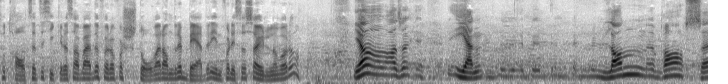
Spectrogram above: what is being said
totalt sett i sikkerhetsarbeidet for å forstå hverandre bedre innenfor disse søylene våre. Ja, altså igjen Land, rase,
